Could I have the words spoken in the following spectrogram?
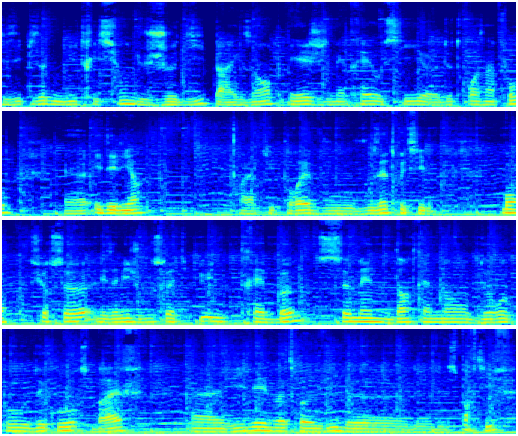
des épisodes de nutrition du jeudi par exemple et j'y mettrai aussi 2-3 infos et des liens voilà, qui pourraient vous, vous être utiles. Bon, sur ce, les amis, je vous souhaite une très bonne semaine d'entraînement, de repos, de course, bref, vivez votre vie de, sportif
